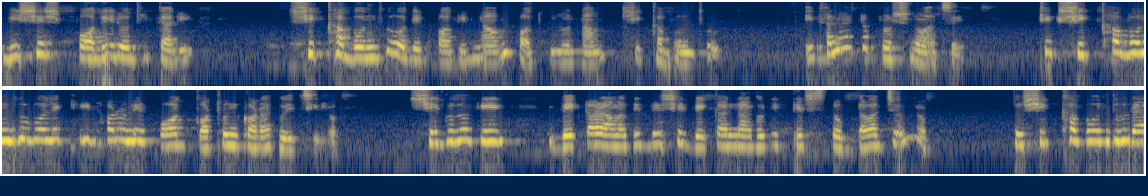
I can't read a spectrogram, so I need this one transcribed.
বিশেষ পদের অধিকারী শিক্ষা বন্ধু ওদের পদের নাম, পদগুলোর নাম শিক্ষা বন্ধু এখানে একটা প্রশ্ন আছে। ঠিক শিক্ষা বন্ধু বলে কি ধরনের পদ গঠন করা হয়েছিল? সেগুলো কি বেকার আমাদের দেশের বেকার নাগরিকদের স্তোক দেওয়ার জন্য? তো শিক্ষা বন্ধুরা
